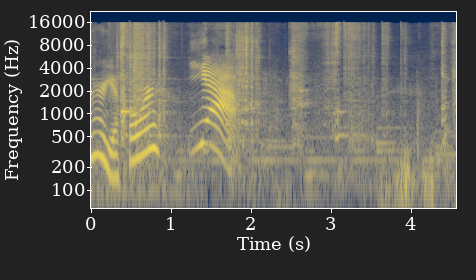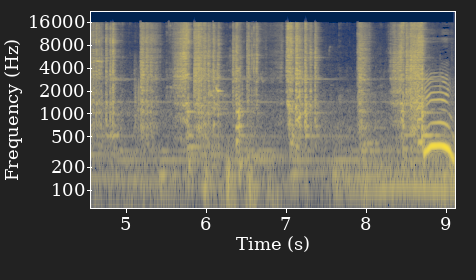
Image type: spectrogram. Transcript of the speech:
Are you, four? Yeah. Hmm.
